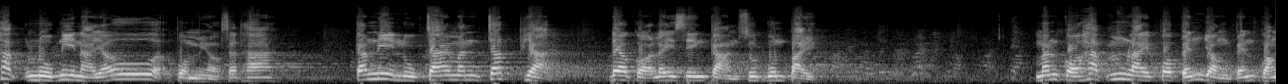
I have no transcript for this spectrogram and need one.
หักลูกนี่นายเอาผมมีออกศรัทธากำนี่ลูกชายมันจับผยาดแล้วก็เลยเสียงกามสุดบุญไป มันก็หับไรพอเป็นหย่องเป็นกวัง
